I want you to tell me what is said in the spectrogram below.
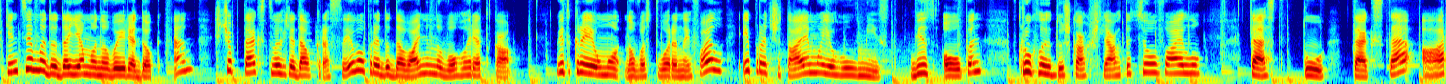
В кінці ми додаємо новий рядок N, щоб текст виглядав красиво при додаванні нового рядка. Відкриємо новостворений файл і прочитаємо його вміст. With Open в круглих дужках шлях до цього файлу test2 txt r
